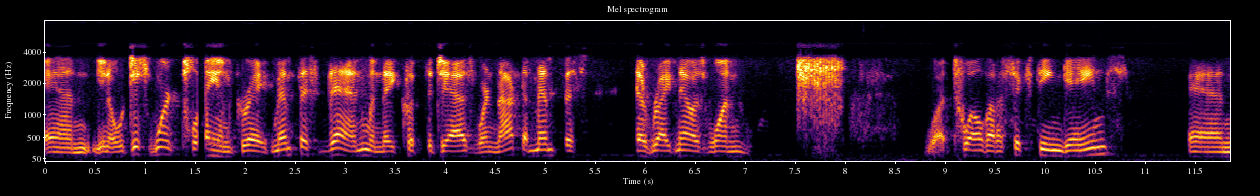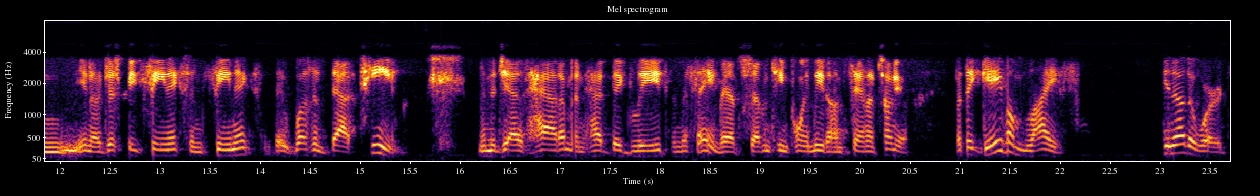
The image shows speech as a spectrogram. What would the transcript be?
and you know just weren't playing great. Memphis then, when they clipped the Jazz, were not the Memphis that right now has won what 12 out of 16 games and you know just beat Phoenix and Phoenix. It wasn't that team, and the Jazz had them and had big leads, and the same. They had 17 point lead on San Antonio, but they gave them life. In other words,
